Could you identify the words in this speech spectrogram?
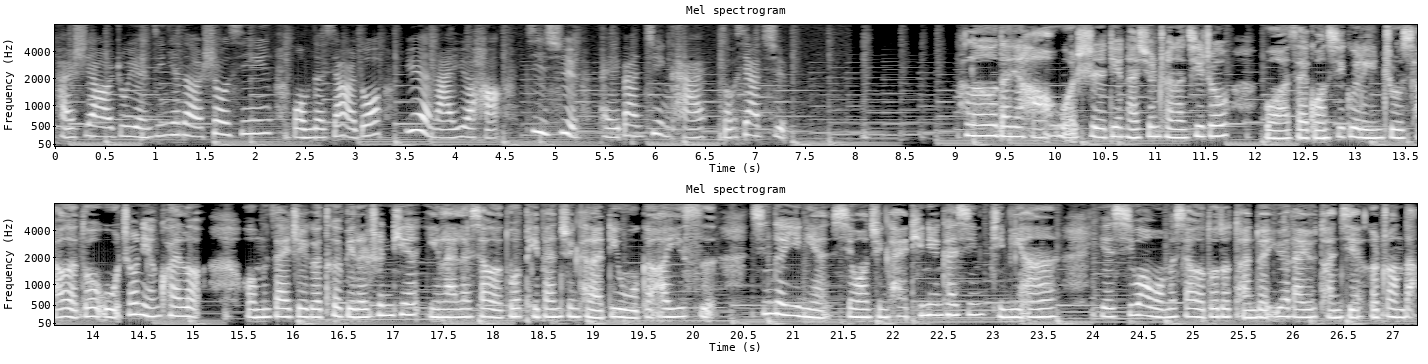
还是要祝愿今天的寿星，我们的小耳朵越来越好，继续陪伴俊凯走下去。Hello，大家好，我是电台宣传的七周，我在广西桂林，祝小耳朵五周年快乐。我们在这个特别的春天，迎来了小耳朵陪伴俊凯的第五个二一四。新的一年，希望俊凯天天开心，平平安安，也希望我们小耳朵的团队越来越团结和壮大，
